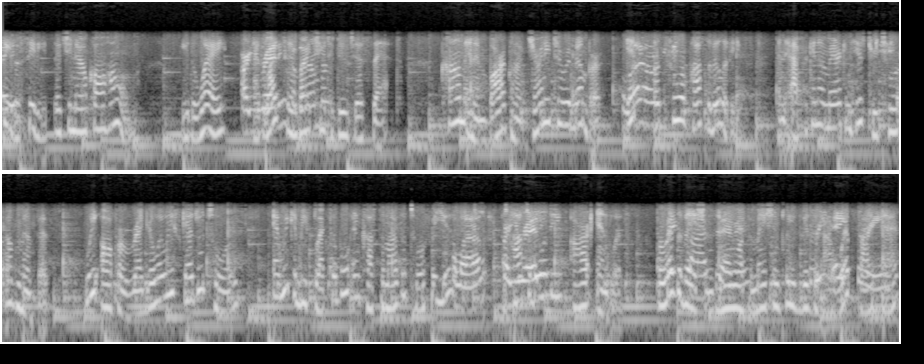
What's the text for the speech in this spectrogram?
see the city that you now call home. Either way, I'd like to invite you to do just that. Come and embark on a journey to remember. It's a tour of possibilities, an African American history tour of Memphis. We offer regularly scheduled tours and we can be flexible and customize a tour for you. Hello? Are the possibilities are endless. For reservations and more information, please visit our website at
